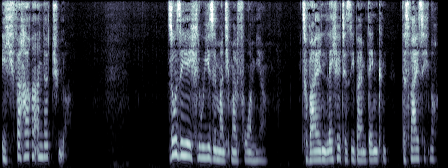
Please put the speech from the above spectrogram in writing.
Ich verharre an der Tür. So sehe ich Luise manchmal vor mir. Zuweilen lächelte sie beim Denken, das weiß ich noch.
